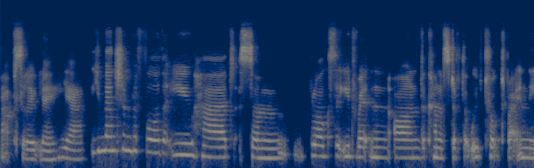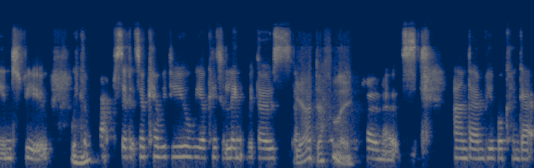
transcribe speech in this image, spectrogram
Absolutely, yeah. You mentioned before that you had some blogs that you'd written on the kind of stuff that we've talked about in the interview. We mm-hmm. can perhaps, if it's okay with you, are we okay to link with those? Uh, yeah, definitely. Show notes, and then people can get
